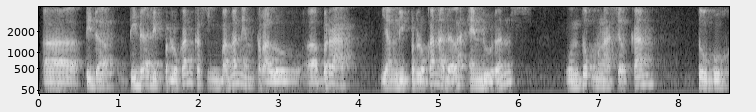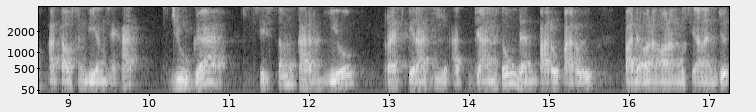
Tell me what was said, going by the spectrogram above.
uh, tidak tidak diperlukan keseimbangan yang terlalu uh, berat, yang diperlukan adalah endurance untuk menghasilkan tubuh atau sendi yang sehat, juga sistem kardio respirasi jantung dan paru-paru pada orang-orang usia lanjut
